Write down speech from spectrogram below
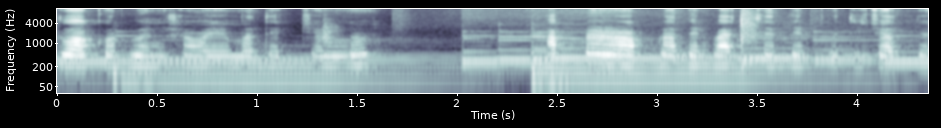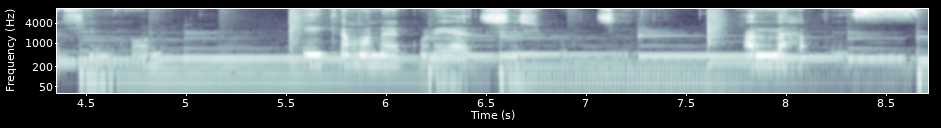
দোয়া করবেন সবাই আমাদের জন্য। আপনারা আপনাদের বাচ্চাদের প্রতি যত্নশীল হন। এই কামনা করে আজ শেষ করছি। আল্লাহ হাফেজ।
